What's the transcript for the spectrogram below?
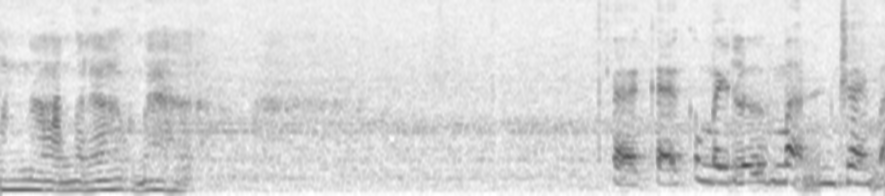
มันนานมาแล้วคุณแม่ฮะแต่แกก็ไม่ลืมมันใช่ไหม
